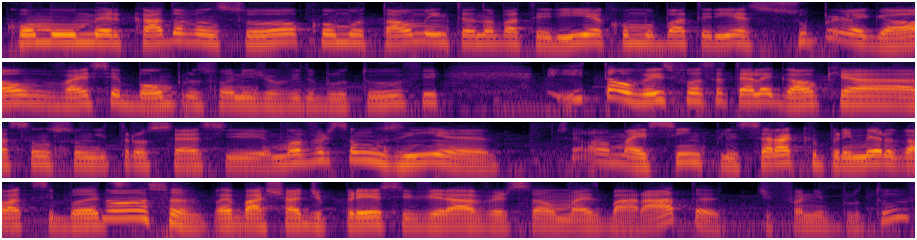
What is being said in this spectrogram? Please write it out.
como o mercado avançou, como tá aumentando a bateria, como a bateria é super legal, vai ser bom para os fones de ouvido Bluetooth. E talvez fosse até legal que a Samsung trouxesse uma versãozinha, sei lá, mais simples. Será que o primeiro Galaxy Buds Nossa. vai baixar de preço e virar a versão mais barata de fone Bluetooth?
